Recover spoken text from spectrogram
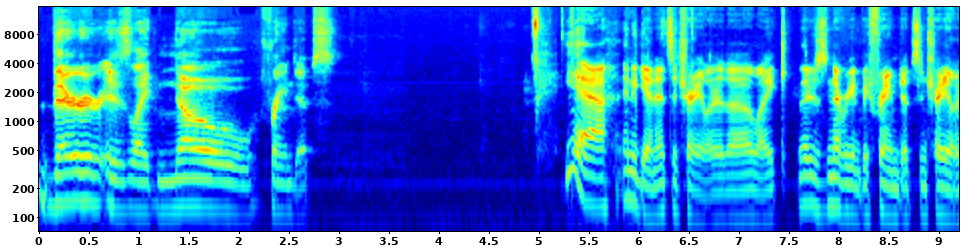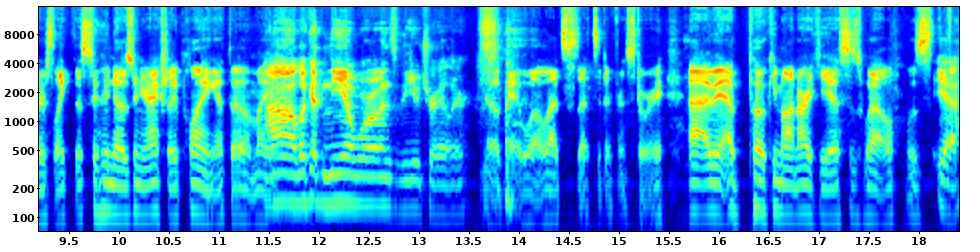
there is like no frame dips. Yeah, and again, it's a trailer though. Like, there's never gonna be frame dips in trailers like this. So who knows when you're actually playing it though? It might. Ah, look at the Neo Worlds View trailer. okay, well, that's that's a different story. Uh, I mean, a Pokemon Arceus as well was Yeah,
